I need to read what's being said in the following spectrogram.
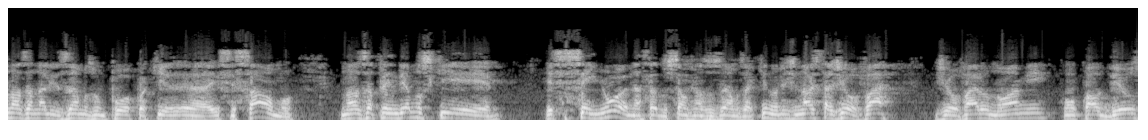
nós analisamos um pouco aqui uh, esse salmo, nós aprendemos que esse Senhor, na tradução que nós usamos aqui, no original está Jeová. Jeová era o nome com o qual Deus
